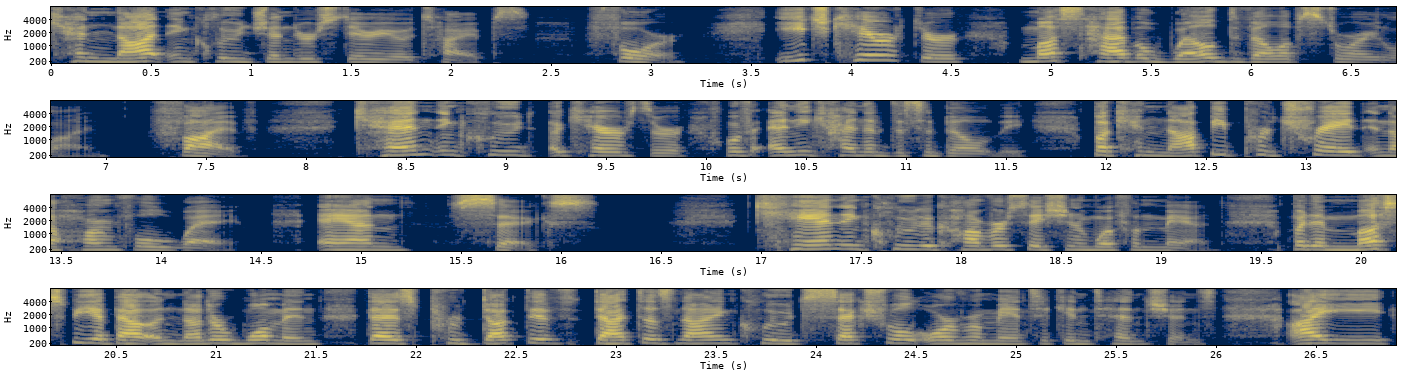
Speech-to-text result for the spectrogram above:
Cannot include gender stereotypes. 4. Each character must have a well developed storyline. 5. Can include a character with any kind of disability, but cannot be portrayed in a harmful way. And 6 can include a conversation with a man, but it must be about another woman that is productive that does not include sexual or romantic intentions. I.e.,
